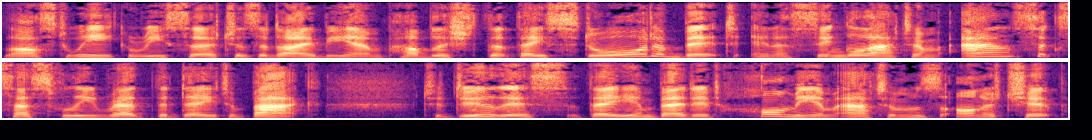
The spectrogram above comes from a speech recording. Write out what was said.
Last week, researchers at IBM published that they stored a bit in a single atom and successfully read the data back. To do this, they embedded holmium atoms on a chip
